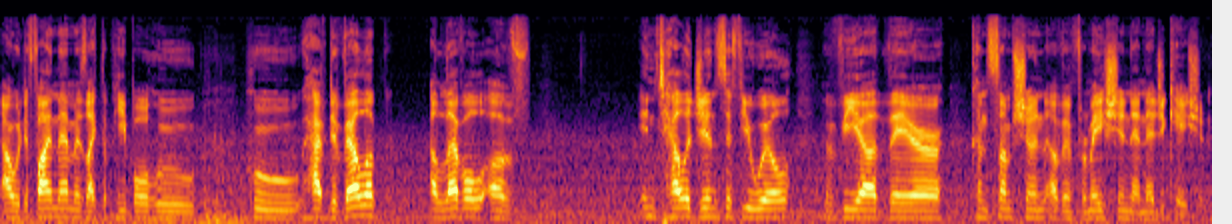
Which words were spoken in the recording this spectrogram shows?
i would define them as like the people who who have developed a level of intelligence if you will via their consumption of information and education.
